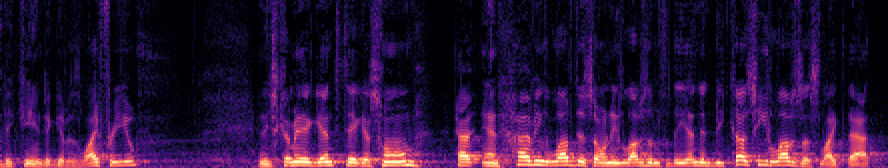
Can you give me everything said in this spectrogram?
that He came to give His life for you, and He's coming again to take us home. And having loved His own, He loves them to the end. And because He loves us like that,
